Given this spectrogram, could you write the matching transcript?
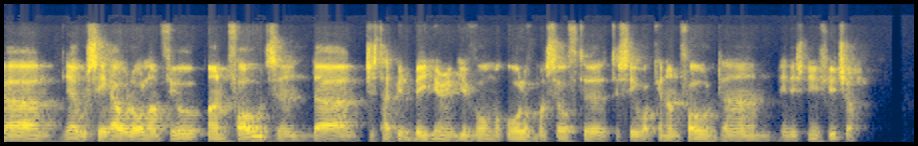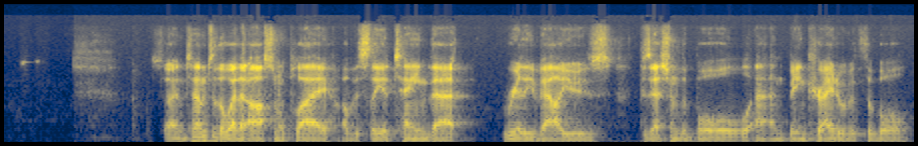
um, yeah, we'll see how it all unfold, unfolds. And uh, just happy to be here and give all, all of myself to to see what can unfold um, in this near future. So, in terms of the way that Arsenal play, obviously a team that really values possession of the ball and being creative with the ball.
